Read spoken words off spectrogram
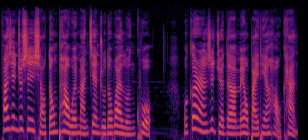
发现就是小灯泡围满建筑的外轮廓。我个人是觉得没有白天好看，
